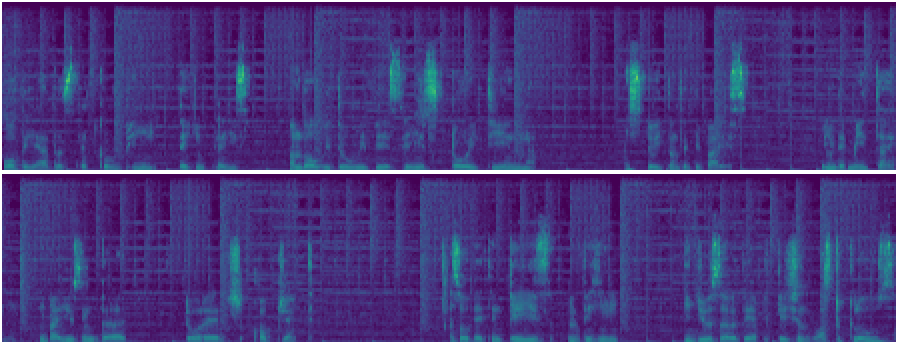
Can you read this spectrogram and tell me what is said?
all the others that could be taking place. And all we do with this is store it in store it on the device in the meantime by using the storage object so that in case the user the application was to close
